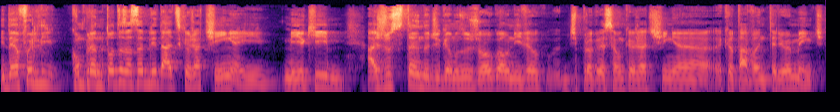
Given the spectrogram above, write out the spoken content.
e daí eu fui comprando todas as habilidades que eu já tinha e meio que ajustando, digamos, o jogo ao nível de progressão que eu já tinha, que eu tava anteriormente.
